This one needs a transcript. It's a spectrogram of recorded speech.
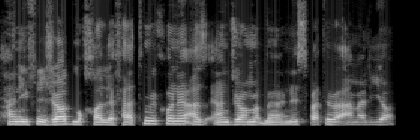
حنیف نژاد مخالفت می‌کنه از انجام نسبت به عملیات.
